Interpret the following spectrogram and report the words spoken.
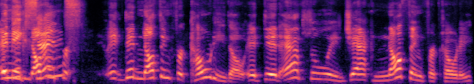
it did makes nothing for- sense? it did nothing for Cody, though. It did absolutely jack nothing for Cody.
